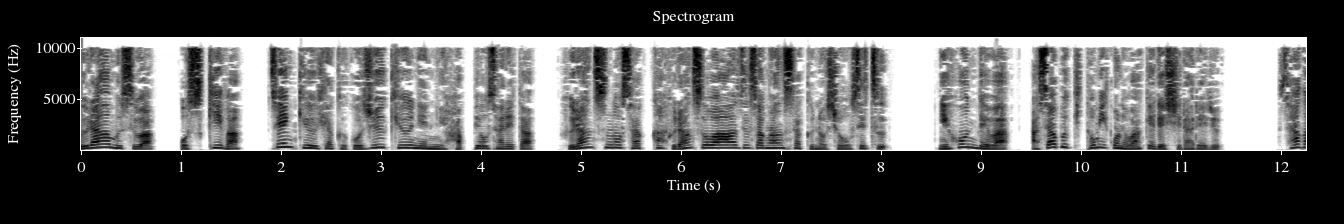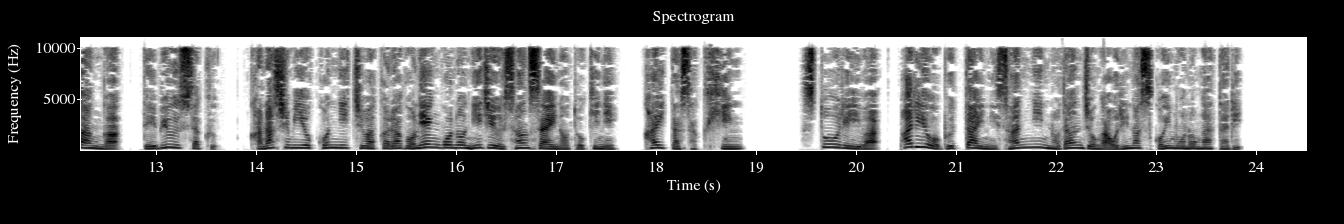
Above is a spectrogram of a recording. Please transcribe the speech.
ブラームスは、お好きは、1959年に発表された、フランスの作家フランソワーズ・サガン作の小説。日本では、朝吹登水子の訳で知られる。サガンがデビュー作、悲しみよこんにちはから5年後の23歳の時に書いた作品。ストーリーはパリを舞台に3人の男女が織りなす恋物語。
